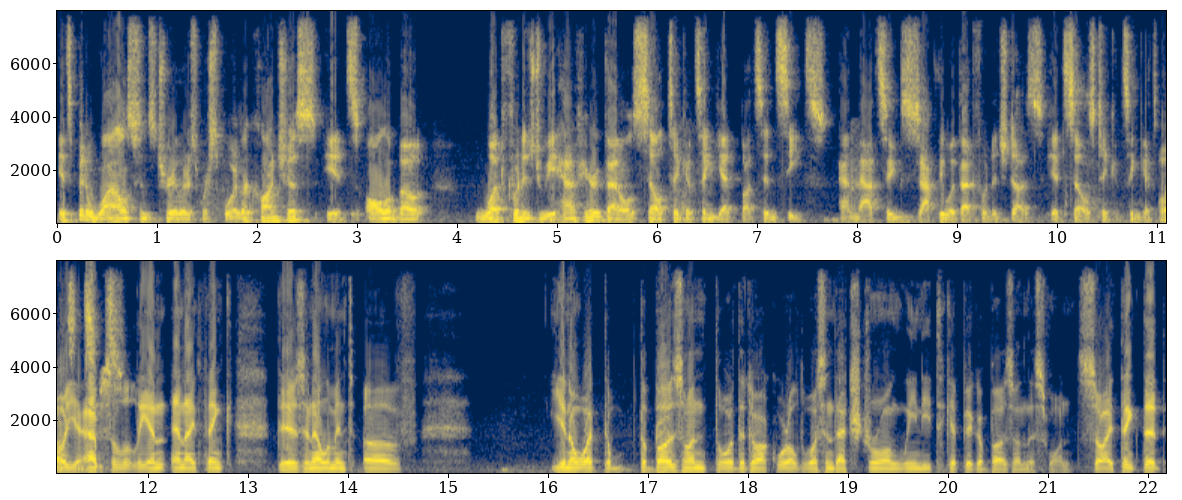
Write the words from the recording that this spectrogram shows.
it's been a while since trailers were spoiler conscious. It's all about what footage do we have here that'll sell tickets and get butts in seats and that's exactly what that footage does it sells tickets and gets oh, butts oh yeah absolutely and and i think there's an element of you know what the the buzz on Thor: The Dark World wasn't that strong. We need to get bigger buzz on this one. So I think that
